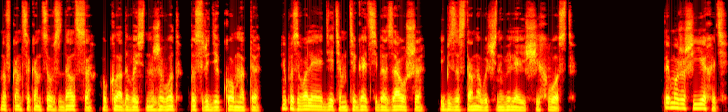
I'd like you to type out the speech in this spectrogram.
но в конце концов сдался, укладываясь на живот посреди комнаты и позволяя детям тягать себя за уши и безостановочно виляющий хвост. «Ты можешь ехать,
